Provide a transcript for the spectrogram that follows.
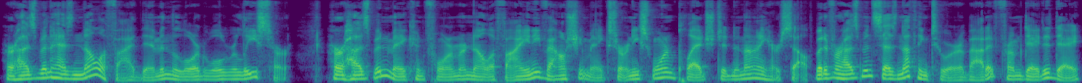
Her husband has nullified them, and the Lord will release her. Her husband may conform or nullify any vow she makes or any sworn pledge to deny herself. But if her husband says nothing to her about it from day to day,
